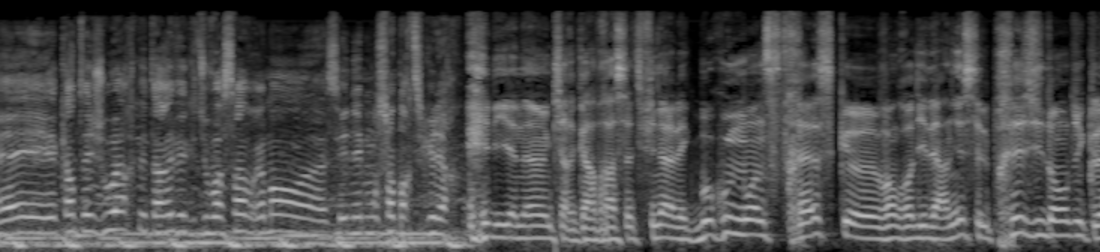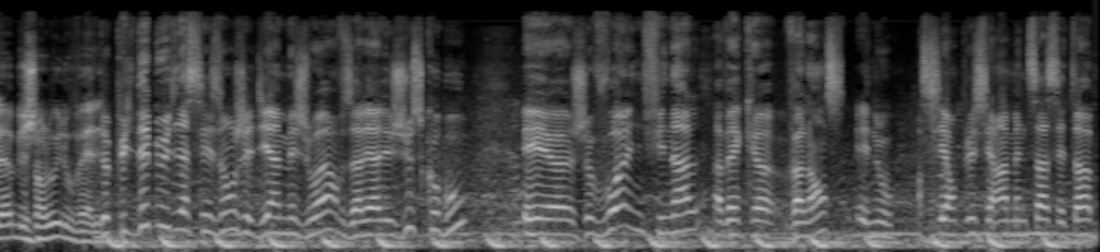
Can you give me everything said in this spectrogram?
Et quand tu es joueur, que tu arrives et que tu vois ça, vraiment, euh, c'est une émotion particulière. Et il y en a un qui regardera cette finale avec beaucoup moins de stress que vendredi dernier. C'est le président du club, Jean-Louis Louvel. Depuis le début de la saison, j'ai dit à mes joueurs, vous allez aller jusqu'au bout. Et euh, je vois une finale avec euh, Valence et nous. Si en plus ils ramènent ça, c'est top.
